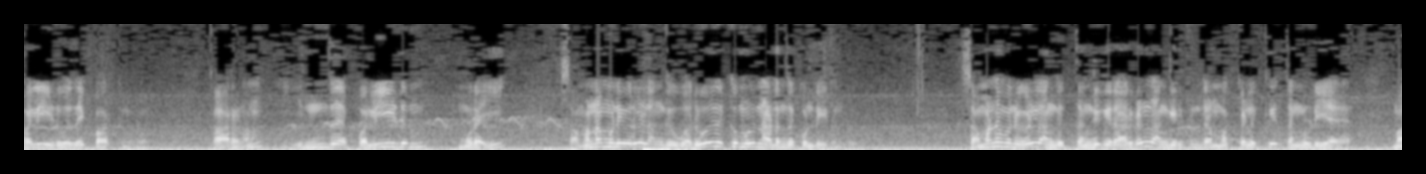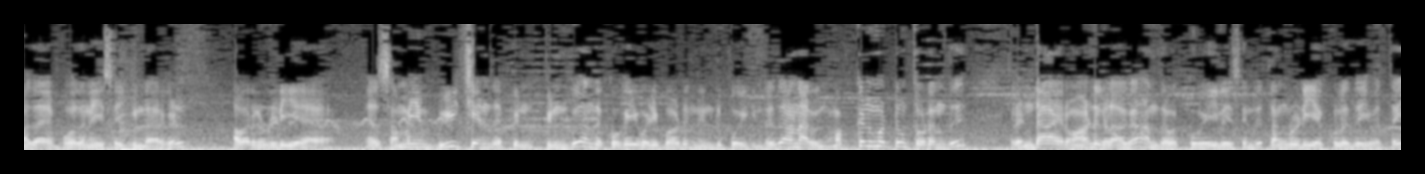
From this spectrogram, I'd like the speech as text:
பலியிடுவதை பார்க்கின்றோம். காரணம் இந்த பலியிடும் முறை சமண முனிவர்கள் அங்கு வருவதற்கு முன் நடந்து கொண்டிருந்தது. சமண முனிவர்கள் அங்கு தங்குகிறார்கள் அங்கு இருக்கின்ற மக்களுக்கு தங்களுடைய மத போதனை செய்கின்றார்கள். அவர்களுடைய சமயம் வீழ்ச்சியடைந்த பின் பின்பு அந்த குகை வழிபாடு நின்று போகின்றது. ஆனால் மக்கள் மட்டும் தொடர்ந்து ரெண்டாயிரம் ஆண்டுகளாக அந்த குகையிலே சென்று தங்களுடைய குலதெய்வத்தை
